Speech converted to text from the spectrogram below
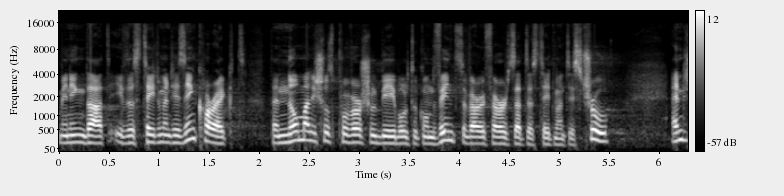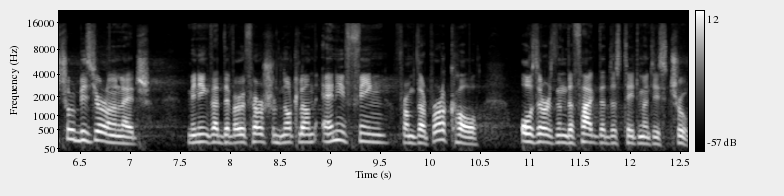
meaning that if the statement is incorrect, then no malicious prover should be able to convince the verifiers that the statement is true. And it should be zero-knowledge, meaning that the verifier should not learn anything from the protocol other than the fact that the statement is true.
